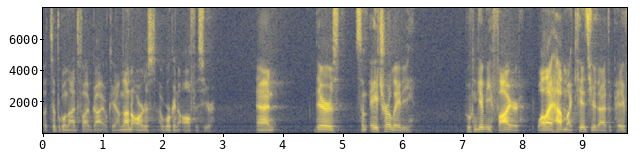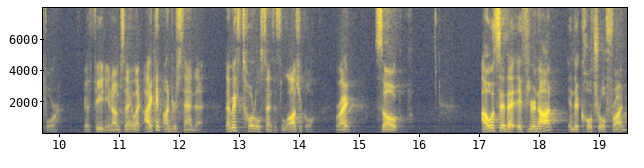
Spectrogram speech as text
a typical nine to five guy, okay, I'm not an artist, I work in an office here, and there's some HR lady who can get me fired while I have my kids here that I have to pay for and feed. You know what I'm saying? Like, I can understand that. That makes total sense. It's logical, right? So, I would say that if you're not in the cultural front,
